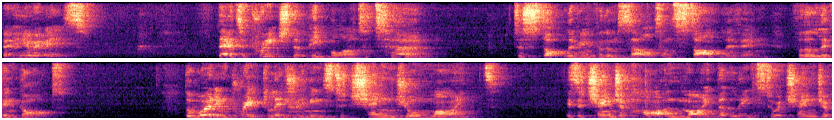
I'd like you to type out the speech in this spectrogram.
but here it is. They're to preach that people are to turn, to stop living for themselves and start living for the living God. The word in Greek literally means to change your mind. It's a change of heart and mind that leads to a change of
